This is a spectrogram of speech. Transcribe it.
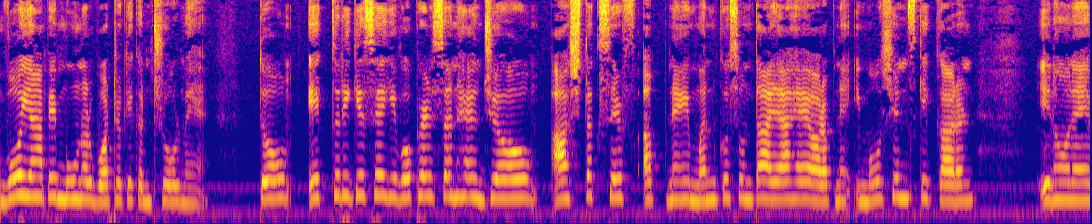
वो यहाँ पे मून और वाटर के कंट्रोल में है। तो एक तरीके से ये वो पर्सन है जो आज तक सिर्फ़ अपने मन को सुनता आया है और अपने इमोशंस के कारण इन्होंने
